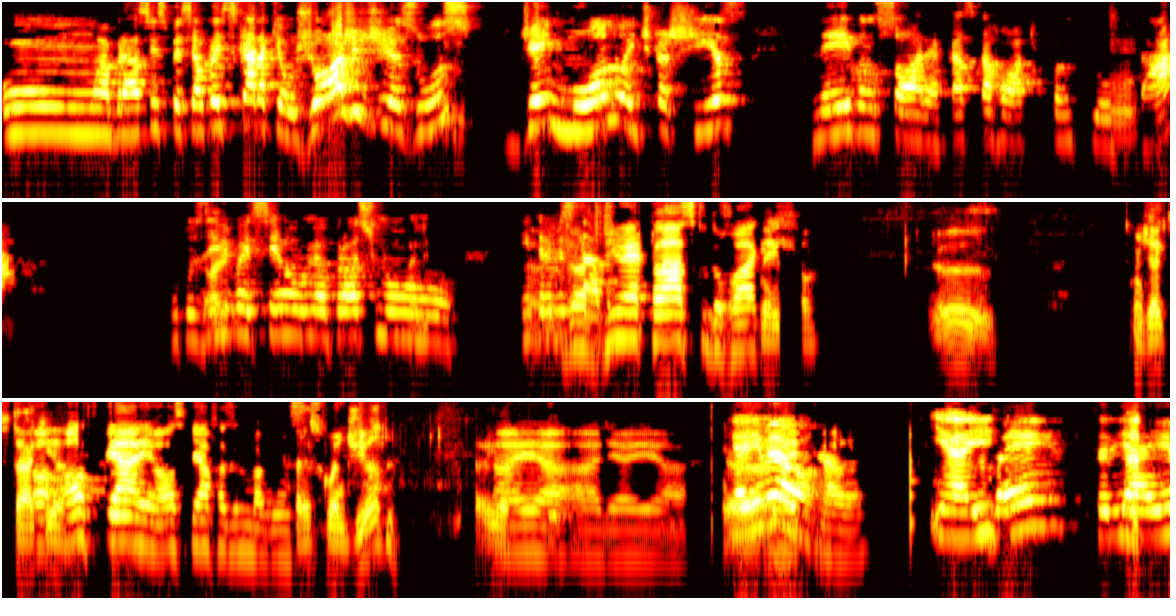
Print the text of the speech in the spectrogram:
um abraço especial para esse cara aqui, o Jorge de Jesus, Jay Mono, aí de Caxias, Neivan Sora, Casca Rock, fã clube, hum. tá? Inclusive, Olha. vai ser o meu próximo Olha. entrevistado. O Jorginho é clássico do rock. Uh, onde é que tu tá aqui? Olha os piá aí, os piá fazendo bagunça. Tá escondido? Aí, aí, olha aí, ó. E aí, meu? E aí? Tudo bem? E aí?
